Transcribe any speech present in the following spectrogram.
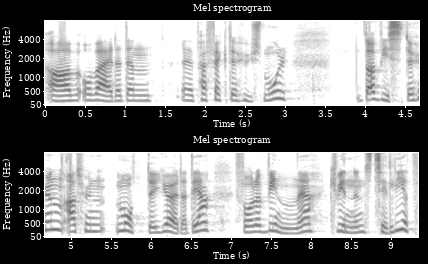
av å være den perfekte husmor. Da visste hun at hun måtte gjøre det for å vinne kvinnens tillit.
